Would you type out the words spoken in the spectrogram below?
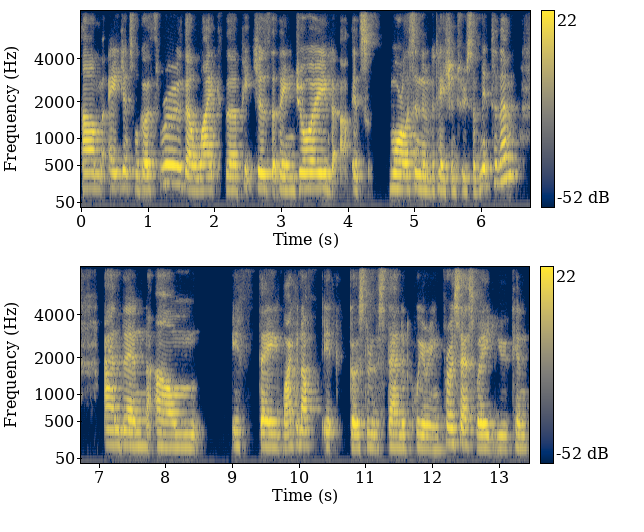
Um, agents will go through, they'll like the pictures that they enjoyed. It's more or less an invitation to submit to them. And then um, if they like enough, it goes through the standard querying process where you can,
